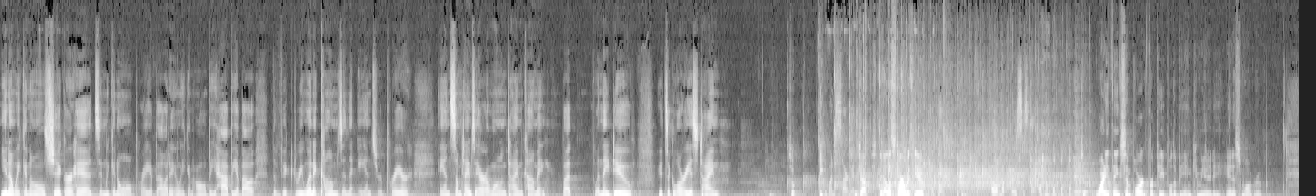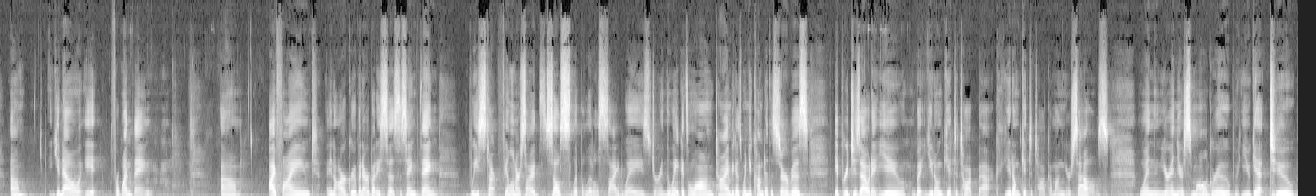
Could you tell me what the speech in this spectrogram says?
you know, we can all shake our heads and we can all pray about it and we can all be happy about the victory when it comes and the answered prayer. And sometimes they are a long time coming, but when they do, it's a glorious time. So, you want to start with Good me? job. Yeah, let's start with you. Okay. Oh, up first. so why do you think it's important for people to be in community in a small group? Um, you know, it, for one thing, um, I find in our group, and everybody says the same thing, we start feeling ourselves slip a little sideways during the week. It's a long time because when you come to the service, it preaches out at you, but you don't get to talk back. You don't get to talk among yourselves when you're in your small group, you get to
